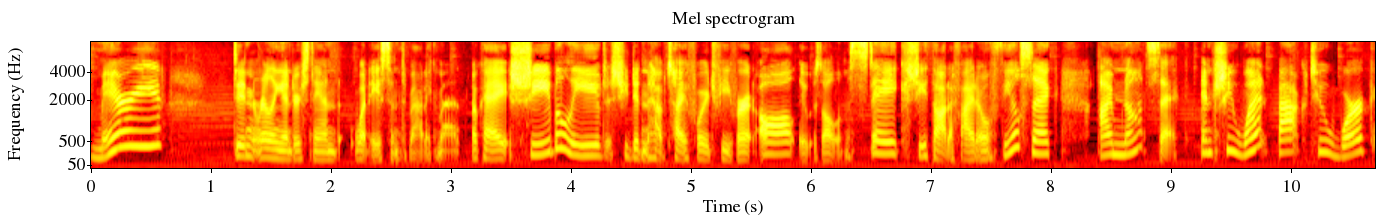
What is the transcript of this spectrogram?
Mary didn't really understand what asymptomatic meant, okay? She believed she didn't have typhoid fever at all. It was all a mistake. She thought if I don't feel sick, I'm not sick. And she went back to work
